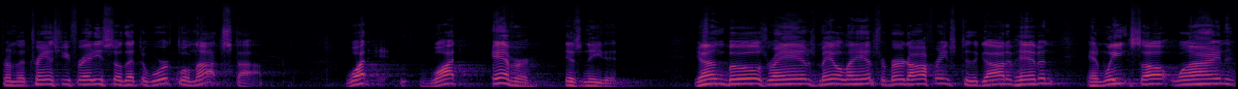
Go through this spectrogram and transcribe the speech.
from the Trans Euphrates so that the work will not stop. What, whatever is needed young bulls, rams, male lambs for burnt offerings to the God of heaven, and wheat, salt, wine,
